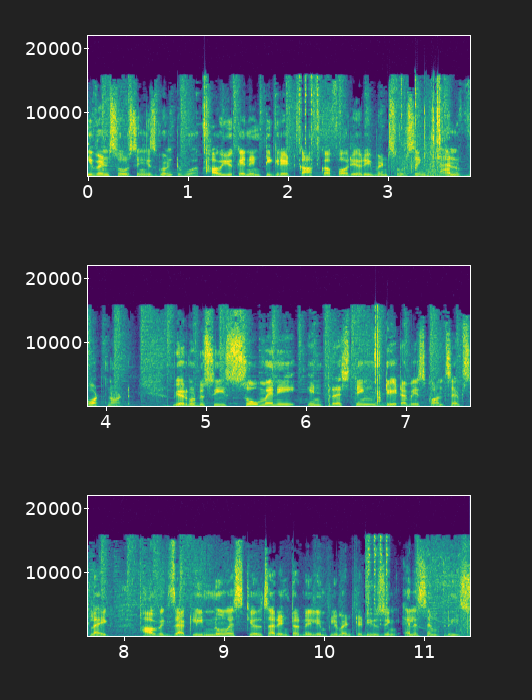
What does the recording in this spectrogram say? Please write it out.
event sourcing is going to work, how you can integrate Kafka for your event sourcing and whatnot. We are going to see so many interesting database concepts like how exactly NoSQLs are internally implemented using LSM trees,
